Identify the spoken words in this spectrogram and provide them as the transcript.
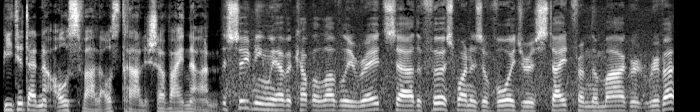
bietet eine Auswahl australischer Weine an. This evening we have a couple of lovely reds. Uh, the first one is a Voyager Estate from the Margaret River,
